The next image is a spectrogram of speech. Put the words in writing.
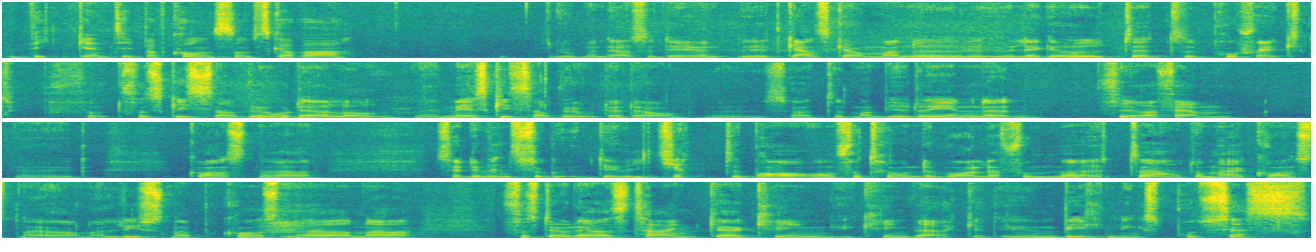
vilken typ av konst som ska vara Jo, men det, alltså det är ett ganska, om man nu lägger ut ett projekt för, för skissarvode eller med skissarvode då så att man bjuder in eh, fyra, fem eh, konstnärer så det är, väl så, det är väl jättebra om förtroendevalda får möta de här konstnärerna, lyssna på konstnärerna, förstå deras tankar kring, kring verket. Det är ju en bildningsprocess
